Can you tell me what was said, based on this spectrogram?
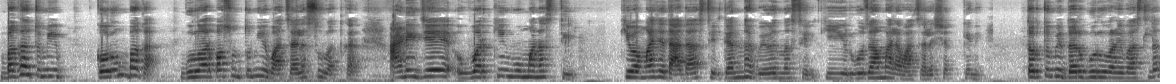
बघा तुम्ही करून बघा. गुरुवारपासून तुम्ही वाचायला सुरुवात करा. आणि जे वर्किंग वुमन असतील किंवा माझे दादा असतील त्यांना वेळ नसेल की रोज आम्हाला वाचायला शक्य नाही. तर तुम्ही दर गुरुवारी वाचलं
